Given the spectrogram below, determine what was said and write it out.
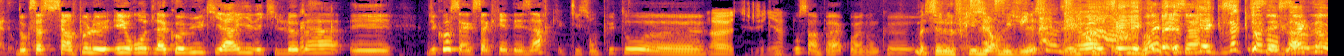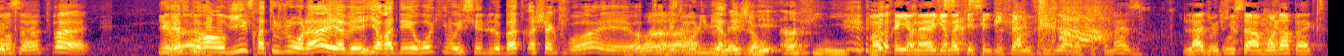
cadeau. Donc ça, c'est un peu le héros de la commu qui arrive et qui le bat. Et du coup, ça, ça crée des arcs qui sont plutôt, euh, Ouais, c'est génial. plutôt sympas, quoi. Donc, euh, Bah, c'est le freezer des USA. c'est Ouais, ça. exactement c'est ça. exactement ça. Ouais. Il Voilà. restera en vie, il sera toujours là et avec- il y aura des héros qui vont essayer de le battre à chaque fois et hop, Voilà. ça mettra en Le lumière mec, des gens. Il est infini. Bon, après, il y en a, il y en a qui essayent de faire le freezer alors qu'ils sont nazes. Là, du coup, ça a moins d'impact.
